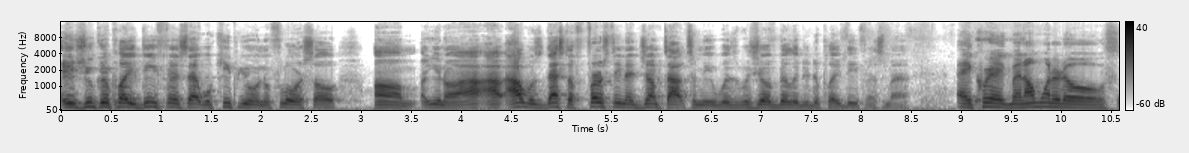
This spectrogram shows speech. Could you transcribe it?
is you can play defense that will keep you on the floor. So." Um, you know, I, I, I was. That's the first thing that jumped out to me was was your ability to play defense, man. Hey Craig, man, I'm one of those,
